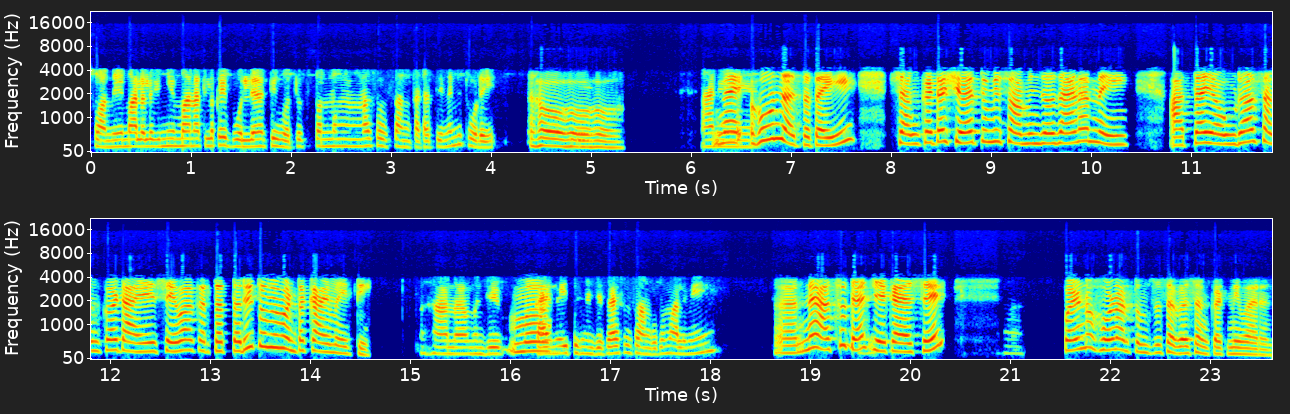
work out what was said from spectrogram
स्वामी मला लगे मी मनातलं काही बोलले ना ते होतच पण मग असं संकटात आहे ना मी थोडे. हो हो हो. नाही होऊन जातं ताई. संकटाशिवाय तुम्ही स्वामींजवळ जाणार नाही. आता एवढं संकट आहे सेवा करतात तरी तुम्ही म्हणता काय माहिती? हा ना म्हणजे काय माहिती म्हणजे काय असं सांगू तुम्हाला मी? नाही असू द्या जे काय असेल. पण होणार तुमचं सगळं संकट निवारण.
